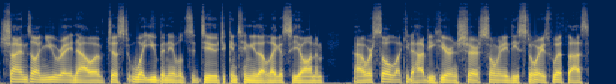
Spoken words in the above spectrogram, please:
shines on you right now of just what you've been able to do to continue that legacy on. And uh, we're so lucky to have you here and share so many of these stories with us.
